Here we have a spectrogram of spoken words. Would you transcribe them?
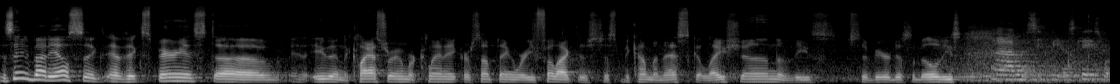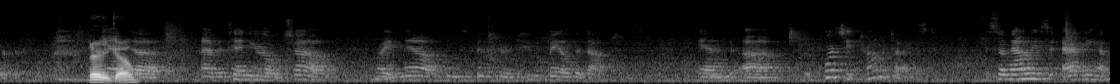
does anybody else have experienced uh, either in the classroom or clinic or something where you feel like there's just become an escalation of these severe disabilities? I'm a CPS caseworker. There you go. And, uh, I have a 10-year-old child right now who's been through two failed adoptions. And uh, of course, he's traumatized. So now he's acting up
